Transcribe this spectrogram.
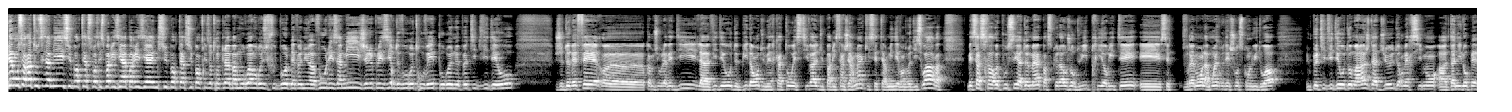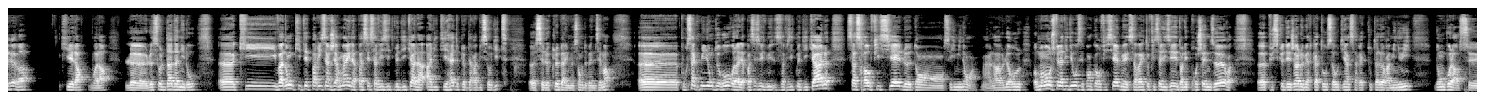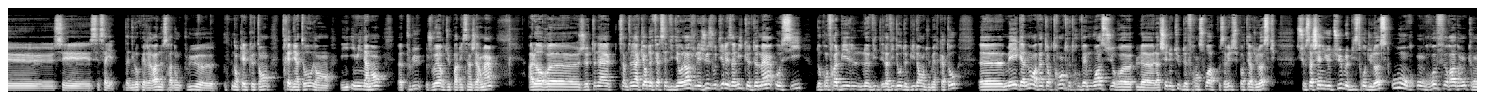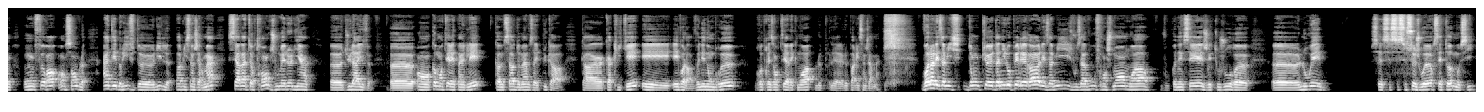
Eh bien bonsoir à tous les amis, supporters, supportrices parisiens, parisiennes, supporters, supportrices d'autres clubs, amoureux, amoureux du football, bienvenue à vous les amis, j'ai le plaisir de vous retrouver pour une petite vidéo. Je devais faire, euh, comme je vous l'avais dit, la vidéo de bilan du mercato estival du Paris Saint-Germain qui s'est terminé vendredi soir. Mais ça sera repoussé à demain parce que là aujourd'hui, priorité et c'est vraiment la moindre des choses qu'on lui doit. Une petite vidéo d'hommage, d'adieu, de remerciement à Danilo Pereira, qui est là, voilà, le, soldat Danilo, euh, qui va donc quitter Paris Saint-Germain. Il a passé sa visite médicale à Al Ittihad, club d'Arabie Saoudite. Euh, c'est le club, hein, il me semble, de Benzema. Euh, pour 5 millions d'euros, voilà, il a passé sa, visite médicale. Ça sera officiel dans, c'est imminent. Hein. Là, au moment où je fais la vidéo, c'est pas encore officiel, mais ça va être officialisé dans les prochaines heures, puisque déjà le mercato saoudien s'arrête tout à l'heure à minuit. Donc voilà, c'est ça y est. Danilo Pereira ne sera donc plus euh, dans quelques temps, très bientôt, imminemment euh, plus joueur du Paris Saint-Germain. Alors, euh, je ça me tenait à cœur de faire cette vidéo-là. Je voulais juste vous dire, les amis, que demain aussi, donc on fera la vidéo de bilan du mercato, mais également à 20h30, retrouvez-moi sur la, chaîne YouTube de François, vous savez, le supporter du LOSC sur sa chaîne YouTube, le Bistrot du LOSC, où on, refera donc, on, fera ensemble un débrief de l'île Paris Saint-Germain. C'est à 20h30. Je vous mets le lien euh, du live euh, en commentaire épinglé. Comme ça, demain, vous n'avez plus qu'à cliquer. Et, voilà, venez nombreux représenter avec moi le, Paris Saint-Germain. Voilà les amis, donc euh, Danilo Pereira, les amis, je vous avoue franchement, moi, vous connaissez, j'ai toujours euh, louer ce joueur, cet homme aussi.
